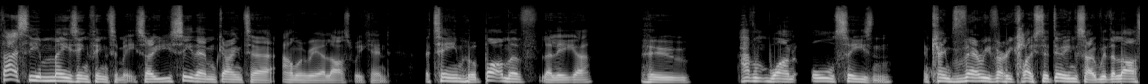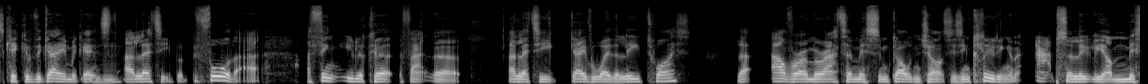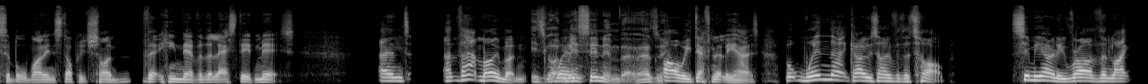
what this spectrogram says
that's the amazing thing to me. So you see them going to Almeria last weekend, a team who are bottom of La Liga, who haven't won all season and came very, very close to doing so with the last kick of the game against mm-hmm. Atleti. But before that, I think you look at the fact that Atleti gave away the lead twice, that Alvaro Morata missed some golden chances, including an absolutely unmissable one in stoppage time that he nevertheless did miss. And at that moment, he's got when, a miss in him, though, hasn't he? Oh, he definitely has. But when that goes over the top, Simeone, rather than like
